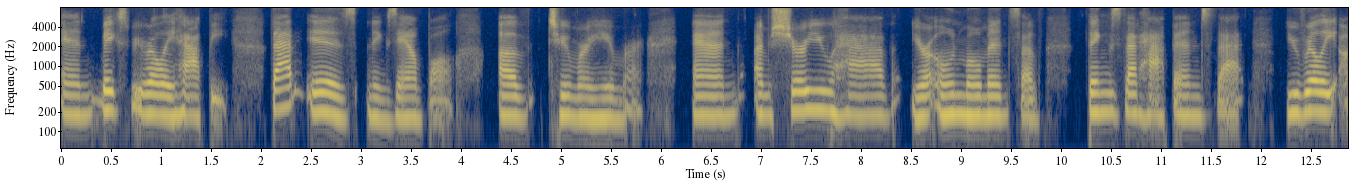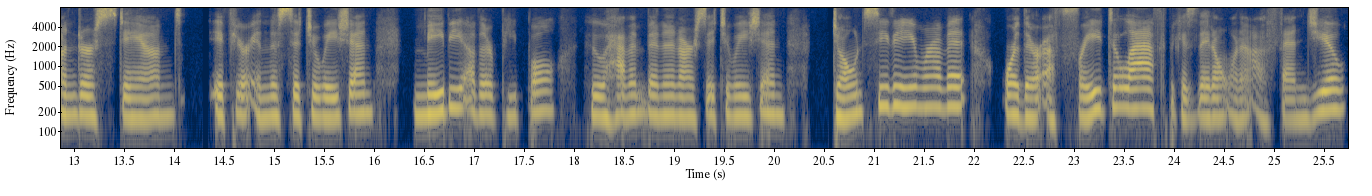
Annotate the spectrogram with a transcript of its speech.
and makes me really happy. That is an example of tumor humor. And I'm sure you have your own moments of things that happened that you really understand if you're in this situation. Maybe other people who haven't been in our situation don't see the humor of it or they're afraid to laugh because they don't want to offend you.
